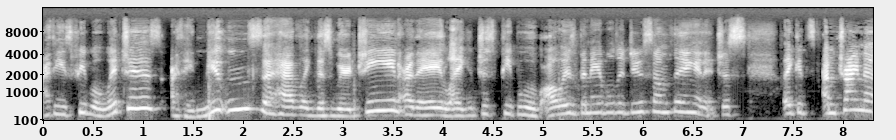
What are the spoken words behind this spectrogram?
are these people witches? Are they mutants that have like this weird gene? Are they like just people who've always been able to do something? And it just like it's i'm trying to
